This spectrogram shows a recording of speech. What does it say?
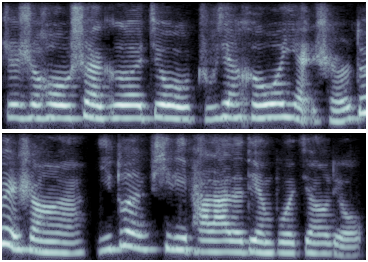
这时候帅哥就逐渐和我眼神对上啊，一顿噼里啪啦的电波交流。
